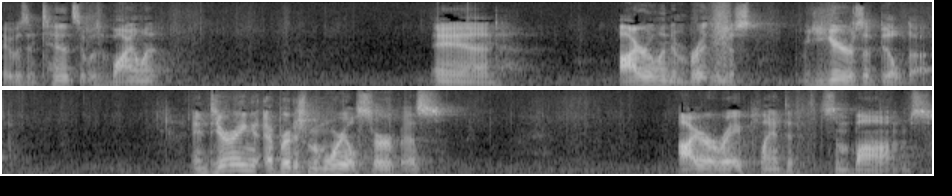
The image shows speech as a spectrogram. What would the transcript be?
It was intense, it was violent. And Ireland and Britain, just years of buildup. And during a British memorial service, IRA planted some bombs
